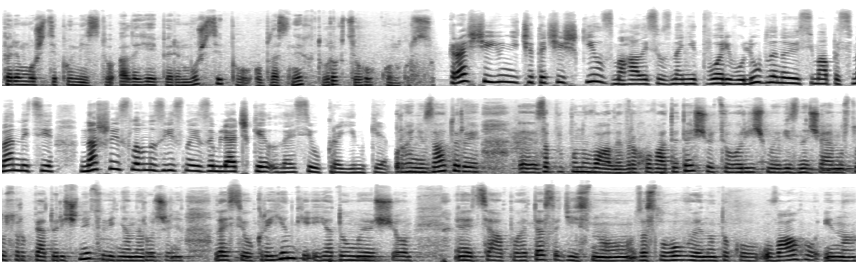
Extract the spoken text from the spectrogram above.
переможці по місту, але є й переможці по обласних турах цього конкурсу. Кращі юні читачі шкіл змагались у знанні творів улюбленої усіма письменниці нашої славнозвісної землячки Лесі Українки. Організатори е, запропонували врахувати те, що цьогоріч ми відзначаємо 145-ту річницю від дня народження Лесі Українки. І я думаю, що е, ця поетеса дійсно заслуговує на таку увагу і на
